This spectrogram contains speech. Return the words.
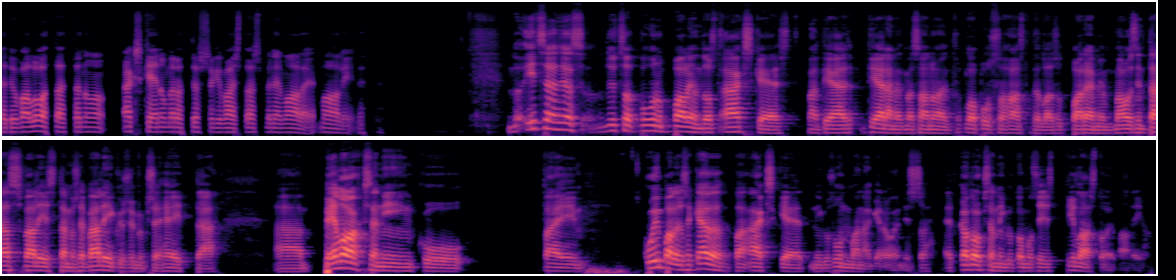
täytyy vaan luottaa, että nuo XG-numerot jossakin vaiheessa taas menee maaliin. maaliin että No itse asiassa nyt sä oot puhunut paljon tuosta XGstä. Mä tiedän, että mä sanoin, että lopussa haastatellaan sut paremmin, mutta mä voisin tässä välissä tämmöisen välikysymyksen heittää. Ää, niin kuin, tai kuinka paljon sä käytät tätä XG niin kuin sun manageroinnissa? Et sä niin kuin tommosia tilastoja paljon?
